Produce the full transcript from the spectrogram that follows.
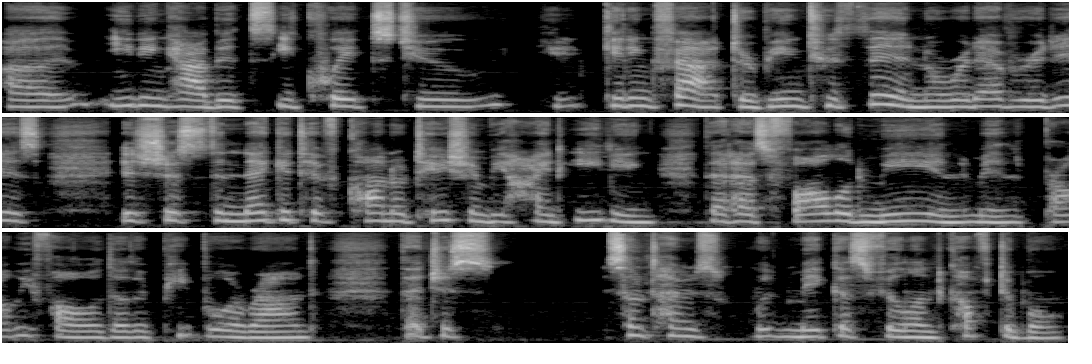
uh, eating habits equates to getting fat or being too thin or whatever it is. It's just the negative connotation behind eating that has followed me and, and probably followed other people around that just sometimes would make us feel uncomfortable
